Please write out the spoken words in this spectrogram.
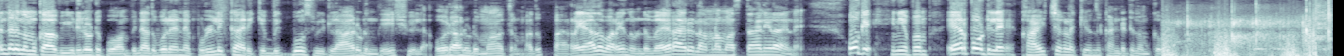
എന്തായാലും നമുക്ക് ആ വീടിലോട്ട് പോവാം. പിന്നെ അതുപോലെ തന്നെ പുള്ളിക്കാരിക്ക് ബിഗ് ബോസ് വീട്ടിൽ ആരോടും ദേഷ്യമില്ല. ഒരാളോട് മാത്രം. അത് പറയാതെ പറയുന്നുണ്ട്. വേറെ ആരുമില്ല. നമ്മുടെ മസ്താനിയുടെ തന്നെ. ഓക്കെ ഇനിയപ്പം എയർപോർട്ടിലെ കാഴ്ചകളൊക്കെ ഒന്ന് കണ്ടിട്ട് നമുക്ക് വരാം.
